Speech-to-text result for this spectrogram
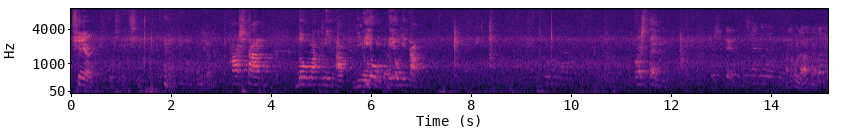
share. Hashtag do meet up. Do do meet up. first 10 First 10. Ano ko lahat? Na.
